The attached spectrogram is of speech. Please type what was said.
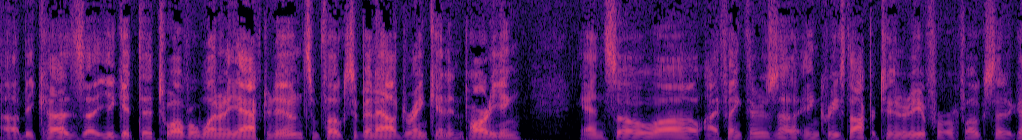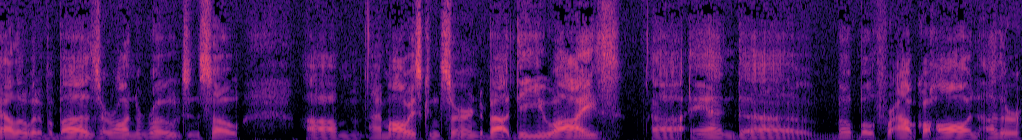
Uh, because uh, you get to 12 or 1 in the afternoon, some folks have been out drinking and partying and so uh, I think there's uh, increased opportunity for folks that have got a little bit of a buzz or on the roads. And so um, I'm always concerned about DUIs uh, and uh, both, for alcohol and other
